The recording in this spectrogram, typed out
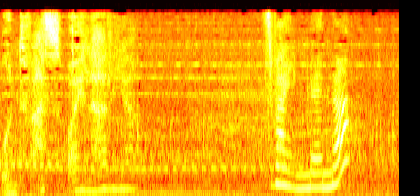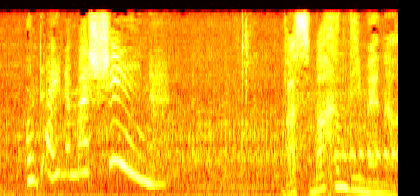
Und was, Eulalia? Zwei Männer und eine Maschine. Was machen die Männer?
